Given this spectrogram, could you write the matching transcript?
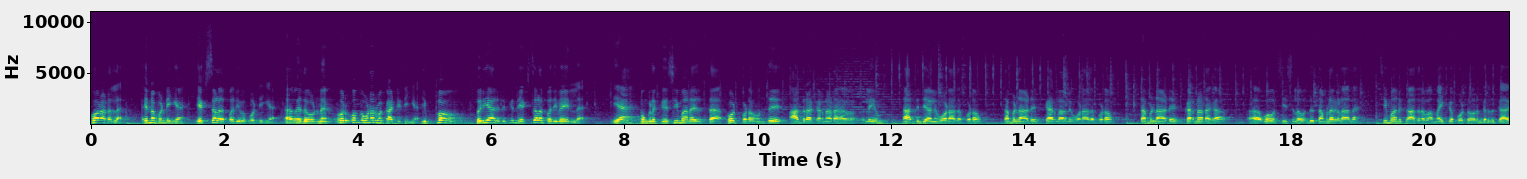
போராடலை. என்ன பண்ணீங்க? எக்ஸ்தல பதிவு போட்டீங்க. இது ஒன்று ஒரு உங்கள் உணர்வை காட்டிட்டீங்க. இப்போ பெரியார் இதுக்கு இன்னும் எக்ஸ்தல பதிவே இல்லை. ஏன்? உங்களுக்கு சீமான எதிர்த்தா கோட் படம் வந்து ஆந்திரா கர்நாடகாவிலையும் நார்த் இந்தியாவிலையும் ஓடாத படம் தமிழ்நாடு கேரளாவிலையும் ஓடாத படம் தமிழ்நாடு கர்நாடகா ஓவர்சீஸில் வந்து தமிழர்களால் சீமானுக்கு ஆதரவாக மைக்க போட்டவருங்கிறதுக்காக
